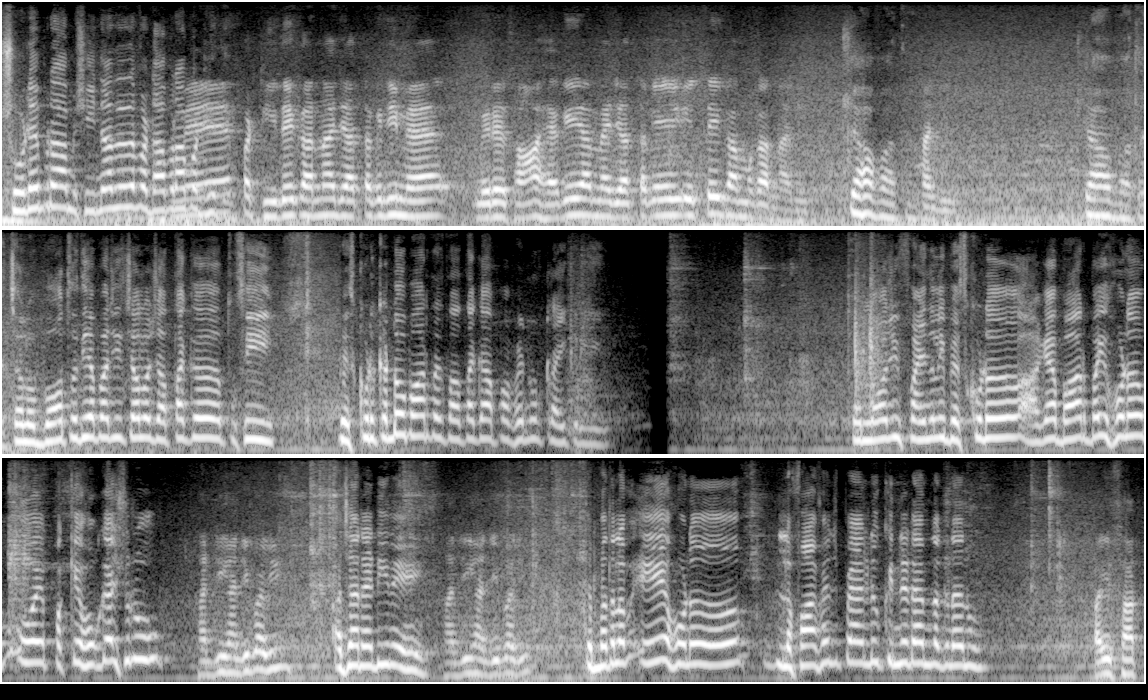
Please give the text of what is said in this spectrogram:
ਛੋਟੇ ਭਰਾ ਮਸ਼ੀਨਾਂ ਦੇ ਤੇ ਵੱਡਾ ਭਰਾ ਭੱਠੀ ਮੈਂ ਭੱਠੀ ਤੇ ਕਰਨਾ ਜਦ ਤੱਕ ਜੀ ਮੈਂ ਮੇਰੇ ਸਾਹ ਹੈਗੇ ਆ ਮੈਂ ਜਦ ਤੱਕ ਇੱਥੇ ਹੀ ਕੰਮ ਕਰਨਾ ਜੀ। ਕੀ ਬਾਤ ਹੈ। ਹਾਂਜੀ। ਕੀ ਬਾਤ ਹੈ। ਚਲੋ ਬਹੁਤ ਵਧੀਆ ਭਾਜੀ। ਚਲੋ ਜਦ ਤੱਕ ਤੁਸੀਂ ਬਿਸਕੁਟ ਕੱਢੋ ਬਾਹਰ ਤੇ ਤਦ ਤੱਕ ਆਪਾਂ ਫਿਰ ਨੂੰ ਟਰਾਈ ਕਰੀਏ। ਤੇ ਲਓ ਜੀ ਫਾਈਨਲੀ ਬਿਸਕੁਟ ਆ ਗਿਆ ਬਾਹਰ। ਬਾਈ ਹੁਣ ਉਹ ਪੱਕੇ ਹੋ ਗਏ ਸ਼ੁਰੂ? ਹਾਂਜੀ ਹਾਂਜੀ ਭਾਜੀ। ਅੱਛਾ ਰੈਡੀ ਨੇ ਇਹ? ਹਾਂਜੀ ਹਾਂਜੀ ਭਾਜੀ। ਤੇ ਮਤਲਬ ਇਹ ਹੁਣ ਲਿਫਾਫੇ 'ਚ ਪੈਣ ਨੂੰ ਕਿੰਨੇ ਟਾਈਮ ਲੱਗਣਾ ਇਹਨੂੰ? ਭਾਜੀ 7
